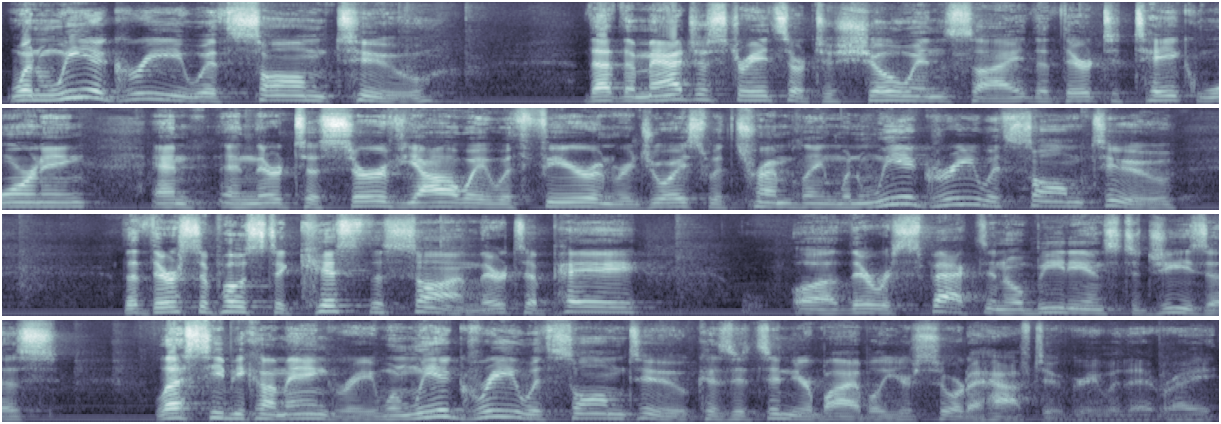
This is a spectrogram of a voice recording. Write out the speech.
When we agree with Psalm 2 that the magistrates are to show insight, that they're to take warning, and, and they're to serve Yahweh with fear and rejoice with trembling, when we agree with Psalm 2 that they're supposed to kiss the Son, they're to pay uh, their respect and obedience to Jesus, lest he become angry. When we agree with Psalm 2, because it's in your Bible, you sort of have to agree with it, right?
